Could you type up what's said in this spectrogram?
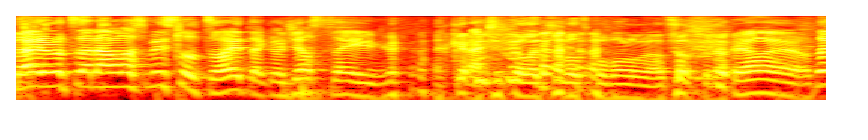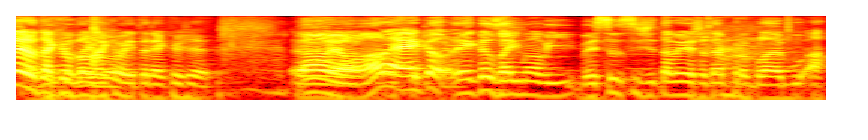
najednou docela dávala smysl, co je tak, just saying. Akorát, že to letí moc pomalu na to. Teda. Jo, jo, to je jenom takový, takový ten jakože No jo, ale jako, jako zajímavý, myslím si, že tam je řada problémů a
